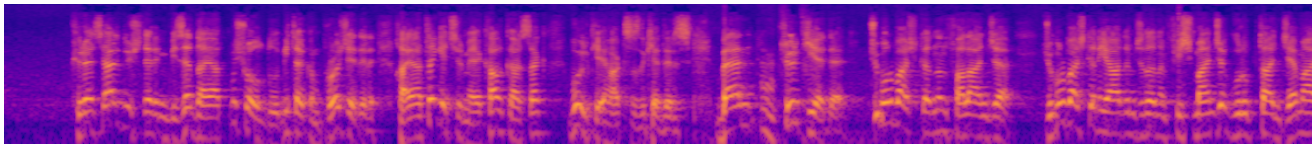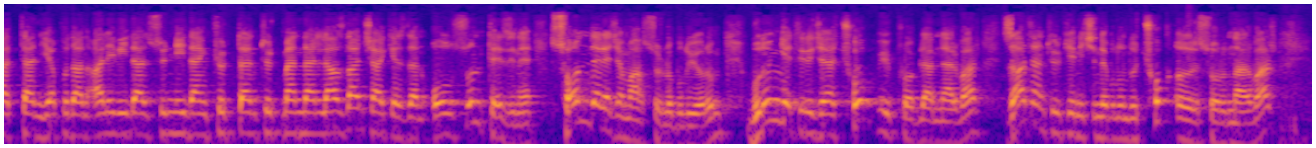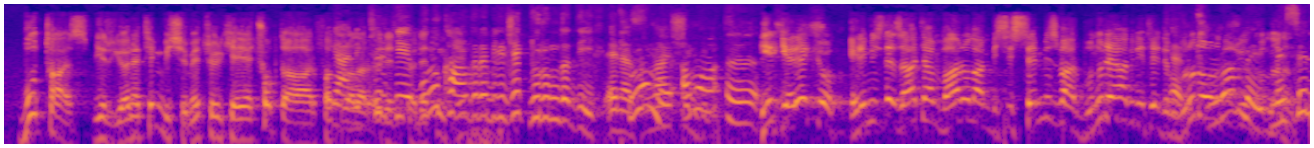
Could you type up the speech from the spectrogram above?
küresel güçlerin bize dayatmış olduğu bir takım projeleri hayata geçirmeye kalkarsak bu ülkeye haksızlık ederiz. Ben Türkiye'de Cumhurbaşkanının falanca, Cumhurbaşkanı yardımcılarının fişmanca gruptan, cemaatten, yapıdan, Alevi'den, Sünni'den, Kürt'ten, Türkmen'den, Laz'dan, Çerkez'den olsun tezini son derece mahsurlu buluyorum. Bunun getireceği çok büyük problemler var. Zaten Türkiye'nin içinde bulunduğu çok ağır sorunlar var. Bu tarz bir yönetim biçimi Türkiye'ye çok daha ağır faturalar Yani ödedi- Türkiye bunu ödetildi. kaldırabilecek durumda değil en azından şimdi. ama e, Bir gerek yok. Elimizde zaten var olan bir sistemimiz var. Bunu rehabilite edin. Evet. Bunu doğru Turan Bey kullanın. mesele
